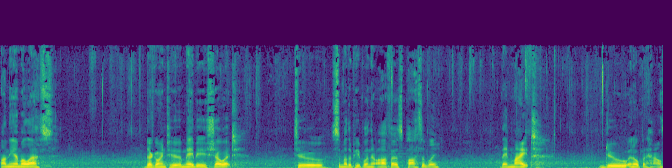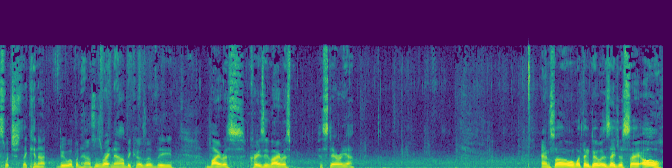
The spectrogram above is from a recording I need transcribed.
on the MLS. They're going to maybe show it to some other people in their office, possibly. They might do an open house, which they cannot do open houses right now because of the virus, crazy virus hysteria. And so what they do is they just say, oh,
